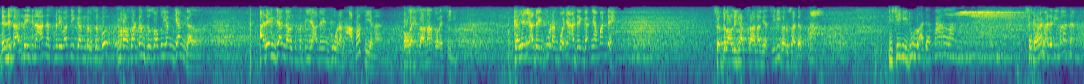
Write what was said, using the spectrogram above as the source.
Dan di saat Sayyidina Anas melewati gang tersebut, merasakan sesuatu yang janggal. Ada yang janggal sepertinya ada yang kurang. Apa sih yang toleh sana, toleh sini. Kayaknya ada yang kurang, pokoknya ada yang gak nyaman deh. Setelah lihat sana, lihat sini baru sadar, ah, di sini dulu ada talang. Sekarang ada di mana?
